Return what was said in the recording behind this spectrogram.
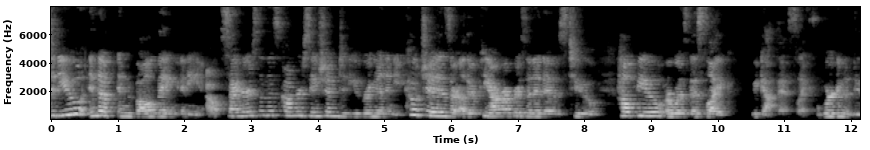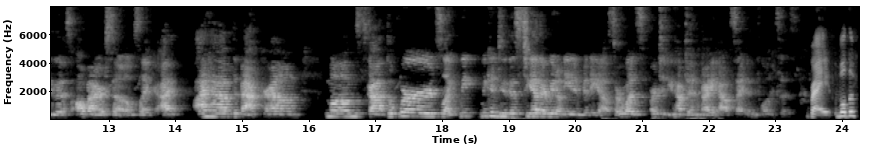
did you end up involving any outsiders in this conversation? Did you bring in any coaches or other pr representatives to help you? Or was this like we got this. Like we're gonna do this all by ourselves. Like i i have the background. Mom's got the words. Like we we can do this together. We don't need anybody else. Or was or did you have to invite outside influences right well the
